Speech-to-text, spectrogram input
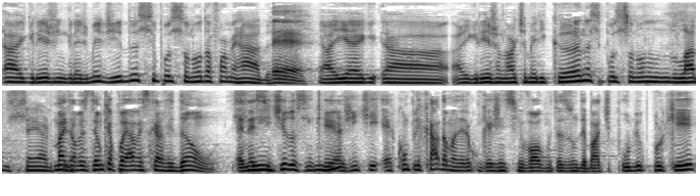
a igreja, em grande medida, se posicionou da forma errada. É. Aí a, a, a igreja norte-americana se posicionou no- do lado certo. Mas ao mesmo tempo que apoiava a escravidão, é. Nesse sentido assim Uhum. que a gente é complicada a maneira com que a gente se envolve muitas vezes no debate público, porque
